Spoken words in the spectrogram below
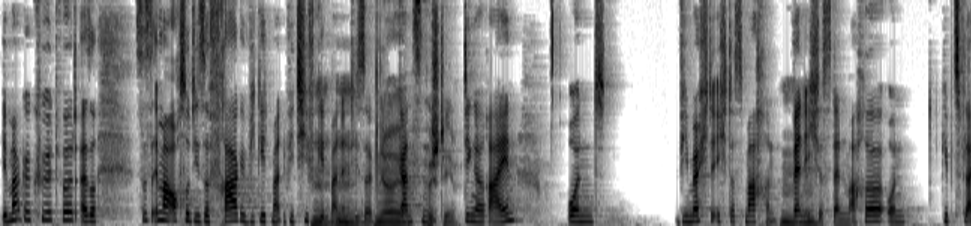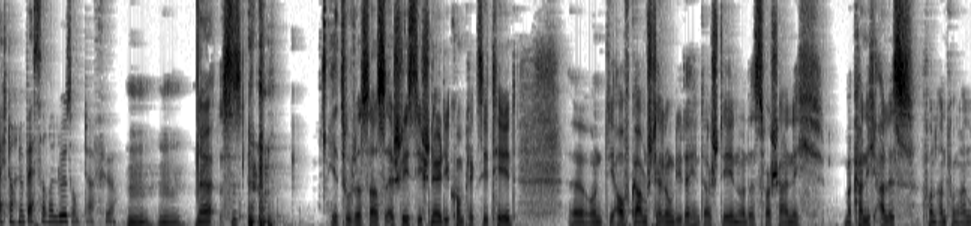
immer gekühlt wird. Also es ist immer auch so diese Frage, wie geht man, wie tief geht man in Mhm. diese Ja, ja, ganzen verstehe. Dinge rein und wie möchte ich das machen, Mhm. wenn ich es denn mache und gibt es vielleicht noch eine bessere Lösung dafür? Mhm. Mhm. Ja, es ist jetzt, wo du das sagst, erschließt sich schnell die Komplexität äh, und die Aufgabenstellungen, die dahinter stehen. Und das ist wahrscheinlich, man kann nicht alles von Anfang an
